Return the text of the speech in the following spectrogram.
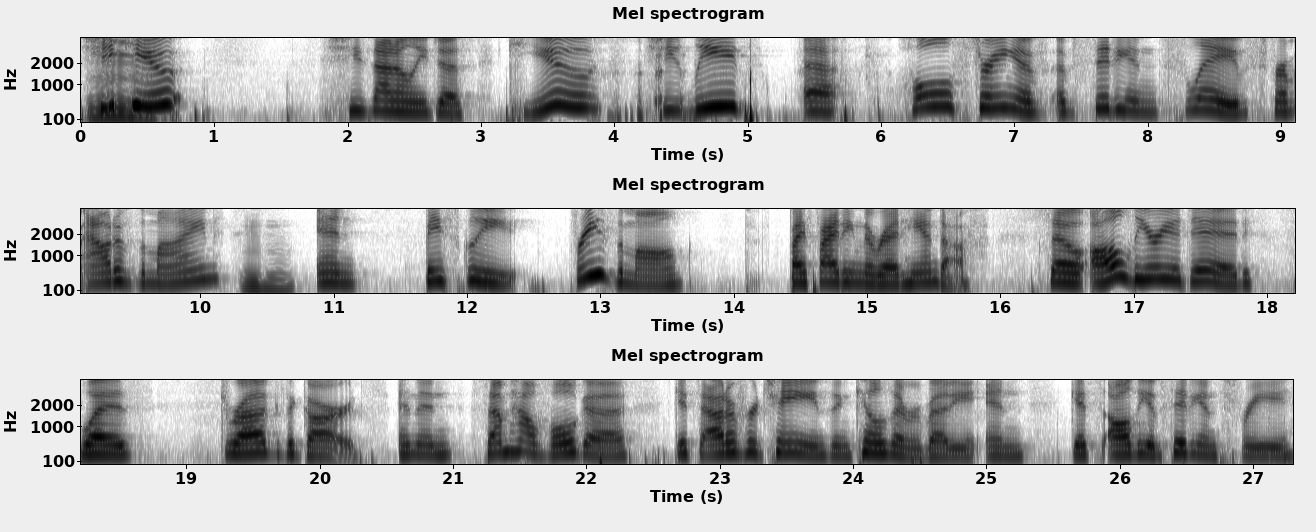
She Mm. cute. She's not only just cute, she leads a whole string of obsidian slaves from out of the mine Mm-hmm. and basically frees them all by fighting the red handoff. So all Lyria did was drug the guards, and then somehow Volga gets out of her chains and kills everybody and gets all the obsidians free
